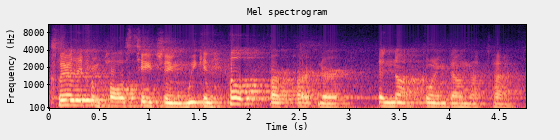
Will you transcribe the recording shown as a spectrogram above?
clearly from Paul's teaching, we can help our partner in not going down that path.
